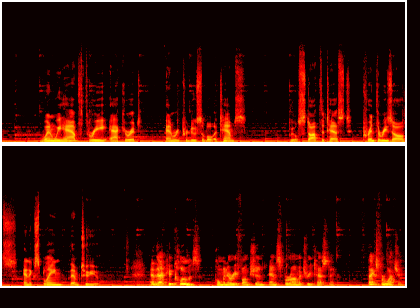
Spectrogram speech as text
When we have three accurate and reproducible attempts, we will stop the test, print the results, and explain them to you. And that concludes pulmonary function and spirometry testing. Thanks for watching.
